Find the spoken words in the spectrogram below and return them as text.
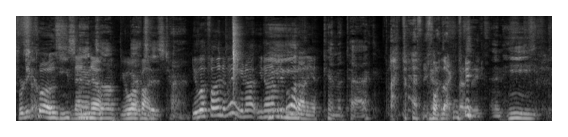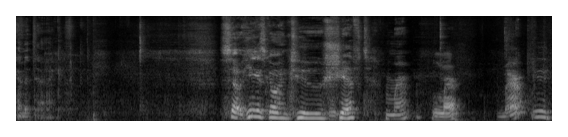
Pretty So, close. He Then stands no, up. you are that's fine. his turn. You look fine to me. You're not. You don't have any He blood on you. Can attack, I have You blood on me. And he can attack. So he's going to shift. Mer. Mer? I'm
